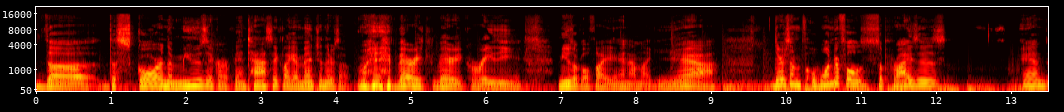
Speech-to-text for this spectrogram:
the the score and the music are fantastic. Like I mentioned, there's a very very crazy musical fight, and I'm like, yeah. There's some wonderful surprises, and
